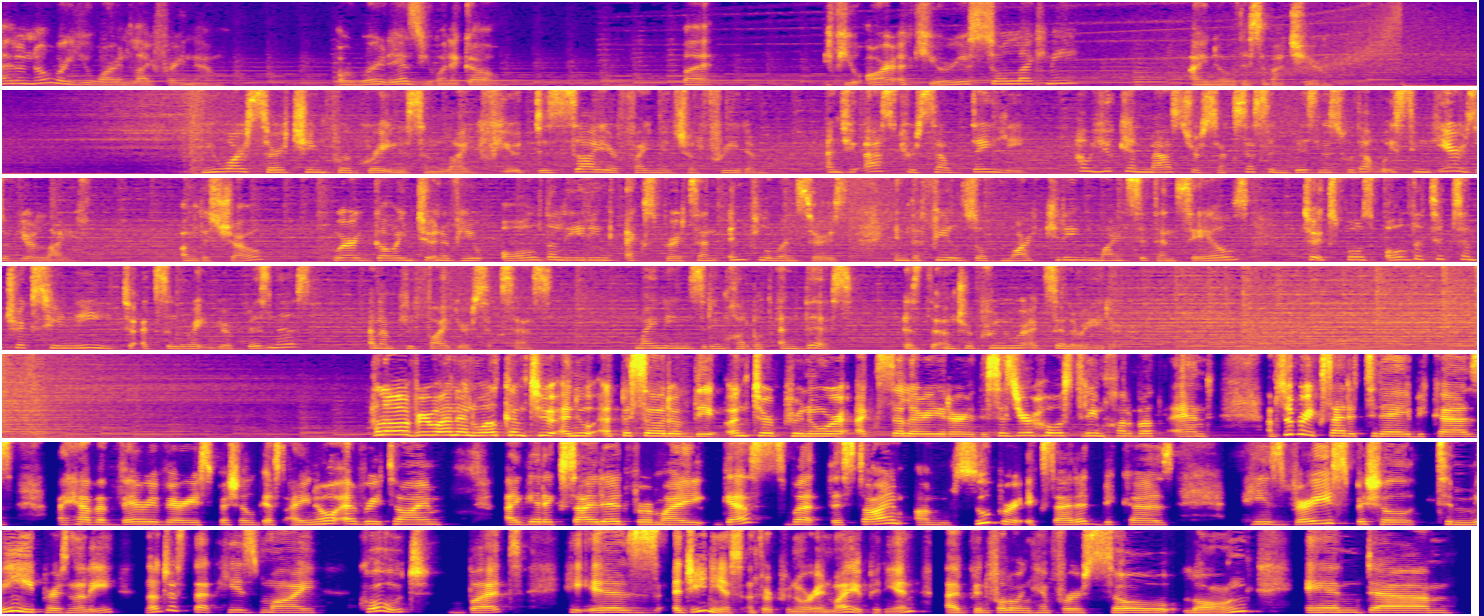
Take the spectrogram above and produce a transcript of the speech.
I don't know where you are in life right now or where it is you want to go. But if you are a curious soul like me, I know this about you. You are searching for greatness in life, you desire financial freedom, and you ask yourself daily how you can master success in business without wasting years of your life. On this show, we're going to interview all the leading experts and influencers in the fields of marketing, mindset, and sales to expose all the tips and tricks you need to accelerate your business and amplify your success. My name is Reem Kharbat, and this is the Entrepreneur Accelerator. Hello, everyone, and welcome to a new episode of the Entrepreneur Accelerator. This is your host, Reem Kharbat, and I'm super excited today because I have a very, very special guest. I know every time I get excited for my guests, but this time I'm super excited because he's very special to me personally. Not just that he's my coach, but he is a genius entrepreneur, in my opinion. I've been following him for so long. And um,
